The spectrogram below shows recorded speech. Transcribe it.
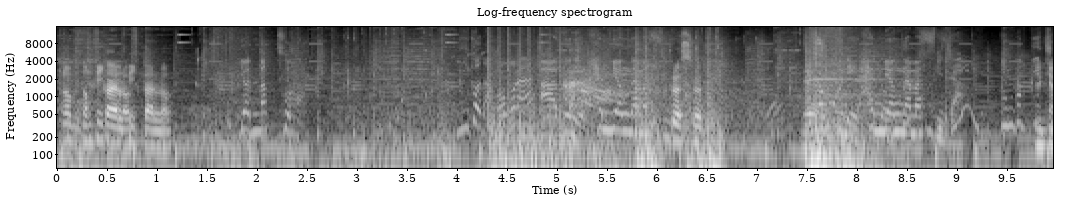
그럼 덤픽 스칼로 덤픽 스칼로 연막 투하. 이거나 먹어라. 아군 한명 남았습니다. 그렇습니다. 네. 적군이 한 명 남았습니다. 궁극기 이렇게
